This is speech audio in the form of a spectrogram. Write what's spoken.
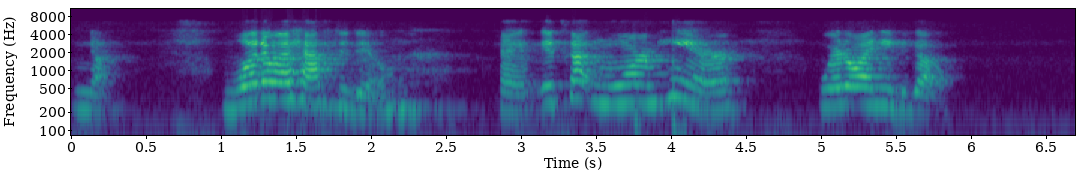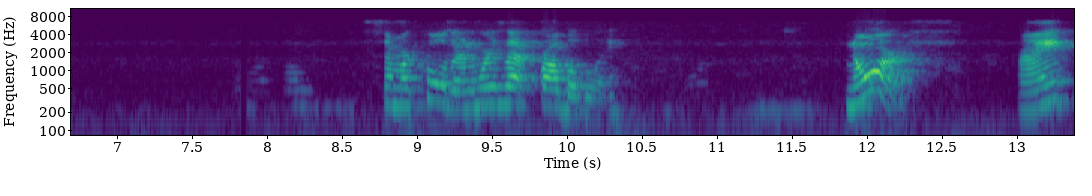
No. What do I have to do? Okay, it's gotten warm here. Where do I need to go? Somewhere colder. And where's that probably? North, right?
